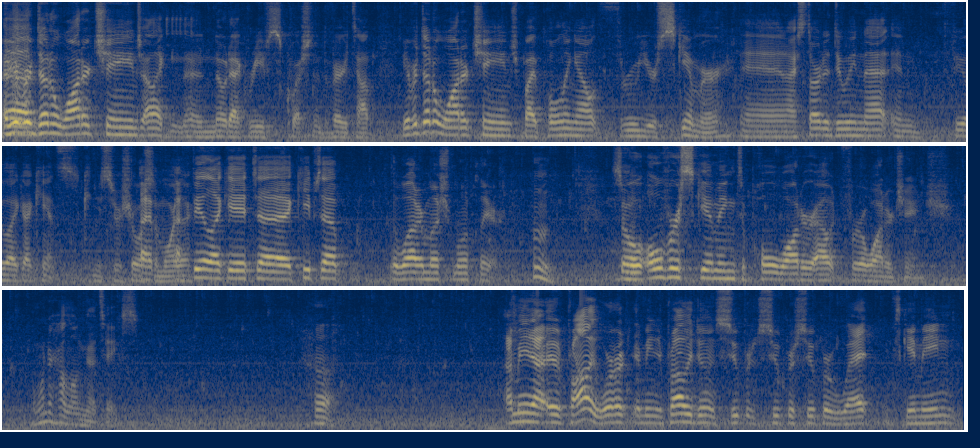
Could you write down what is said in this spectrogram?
Have you Uh, ever done a water change? I like uh, Nodak Reef's question at the very top. You ever done a water change by pulling out through your skimmer? And I started doing that and feel like I can't. Can you show us I, some more there? I there? feel like it uh, keeps up the water much more clear. Hmm. So over skimming to pull water out for a water change. I wonder how long that takes. Huh. I mean, uh, it would probably work. I mean, you're probably doing super, super, super wet skimming,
